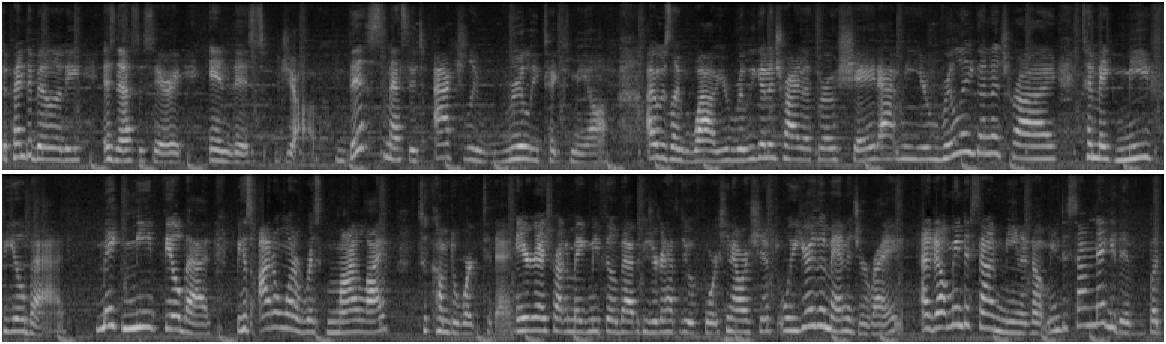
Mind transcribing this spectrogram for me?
dependability is necessary in this job. This message actually really ticked me off. I was like, wow, you're really gonna try to throw shade at me? You're really gonna try to make me feel bad? Make me feel bad because I don't want to risk my life to come to work today. And you're going to try to make me feel bad because you're going to have to do a 14 hour shift. Well, you're the manager, right? And I don't mean to sound mean. I don't mean to sound negative, but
